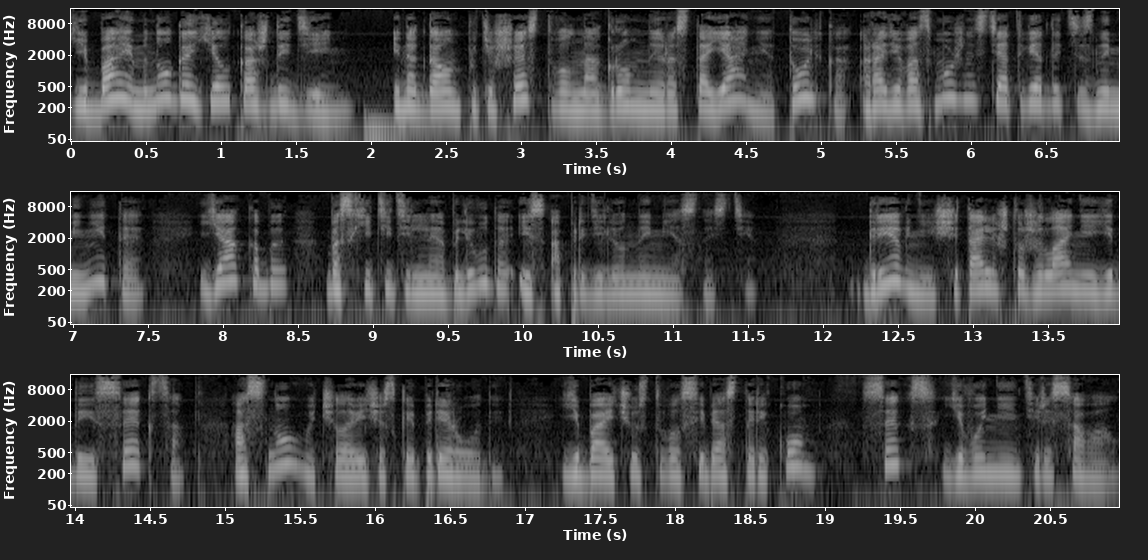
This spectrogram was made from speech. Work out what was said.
Ебай много ел каждый день. Иногда он путешествовал на огромные расстояния только ради возможности отведать знаменитое, якобы восхитительное блюдо из определенной местности. Древние считали, что желание еды и секса – основа человеческой природы. Ебай чувствовал себя стариком, секс его не интересовал.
